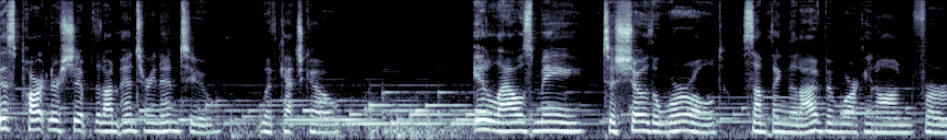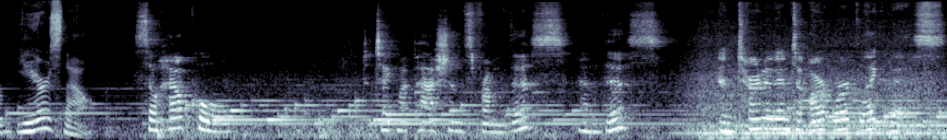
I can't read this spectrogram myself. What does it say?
This partnership that I'm entering into with Catch Co, it allows me to show the world something that I've been working on for years now. So, how cool to take my passions from this and this and turn it into artwork like this.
